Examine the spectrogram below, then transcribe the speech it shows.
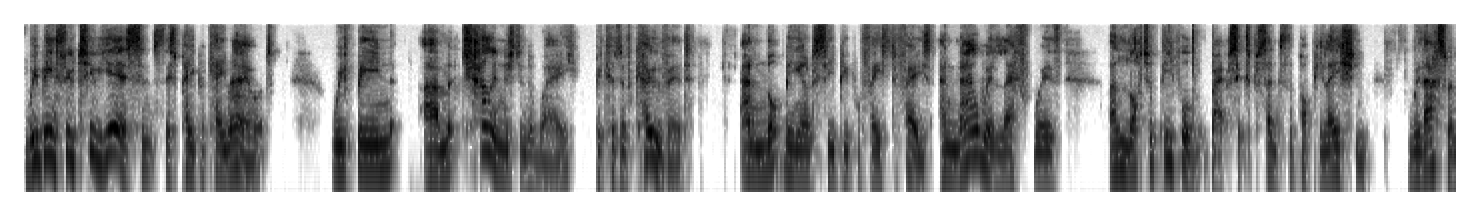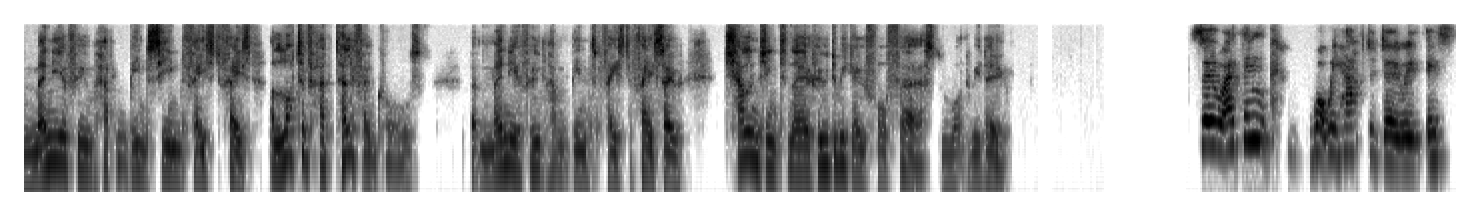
we've been through two years since this paper came out. We've been um, challenged in a way because of COVID and not being able to see people face to face. And now we're left with a lot of people, about 6% of the population, with asthma, many of whom haven't been seen face to face. A lot have had telephone calls, but many of whom haven't been face to face. So challenging to know who do we go for first and what do we do? So I think what we have to do is, is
